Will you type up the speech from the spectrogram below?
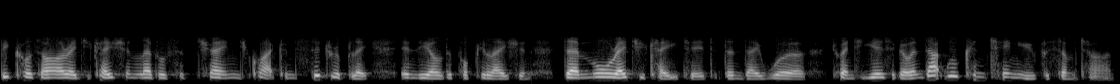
because our education levels have changed quite considerably in the older population. They're more educated than they were 20 years ago, and that will continue for some time.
